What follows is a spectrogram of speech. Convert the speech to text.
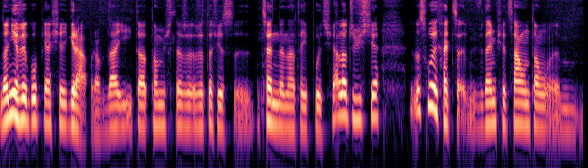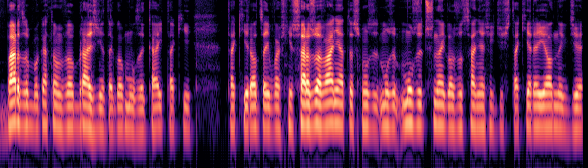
no nie wygłupia się i gra, prawda? I to, to myślę, że, że też jest cenne na tej płycie, ale oczywiście no słychać, wydaje mi się, całą tą bardzo bogatą wyobraźnię tego muzyka i taki, taki rodzaj właśnie szarżowania też muzy muzycznego, rzucania się gdzieś w takie rejony, gdzie,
